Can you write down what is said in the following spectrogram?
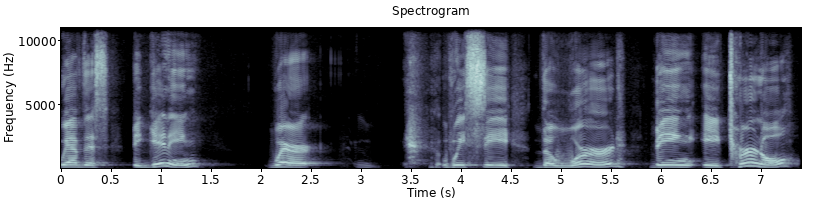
we have this beginning where we see the Word being eternal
